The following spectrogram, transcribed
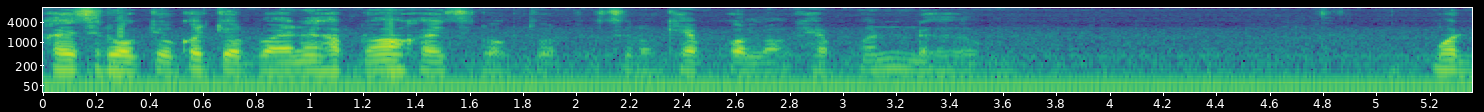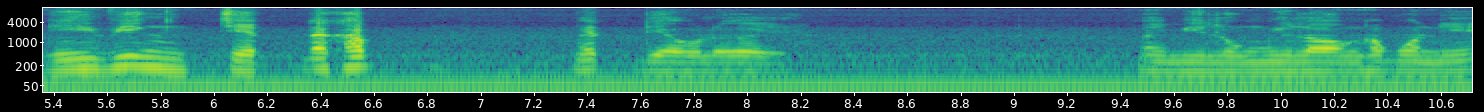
ใครสะดวกจดก็จดไว้นะครับเนาะใครสะดวกจดสะดวกแคปก็ลองแคปเหมือนเดิม วันนี้วิ่ง7นะครับ เม็ดเดียวเลย ไม่มีลงมีรองครับวันนี้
